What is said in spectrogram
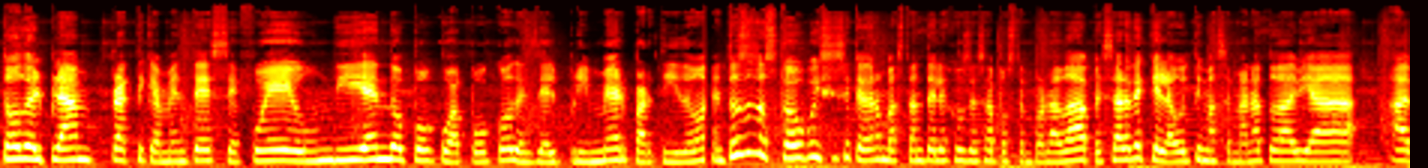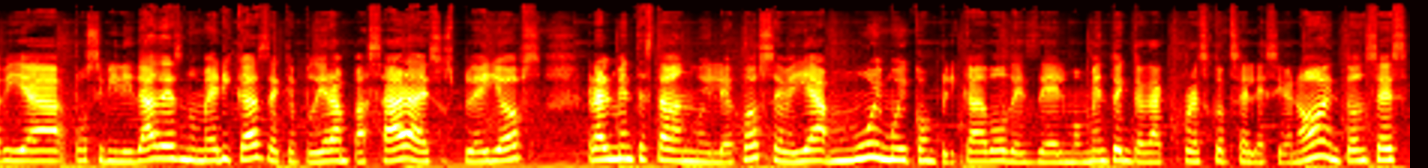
todo el plan prácticamente se fue hundiendo poco a poco desde el primer partido. Entonces los Cowboys sí se quedaron bastante lejos de esa postemporada, a pesar de que la última semana todavía había posibilidades numéricas de que pudieran pasar a esos playoffs. Realmente estaban muy lejos, se veía muy muy complicado desde el momento en que Dak Prescott se lesionó. Entonces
